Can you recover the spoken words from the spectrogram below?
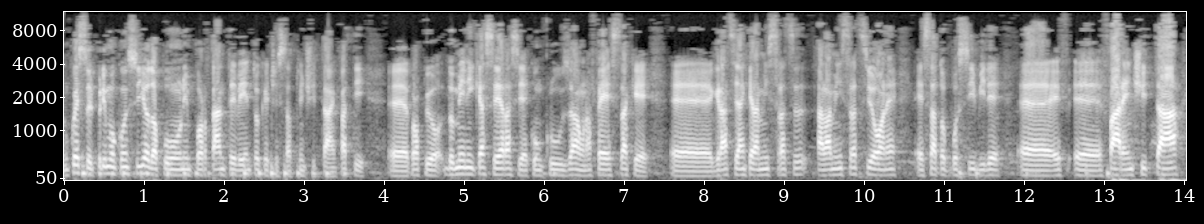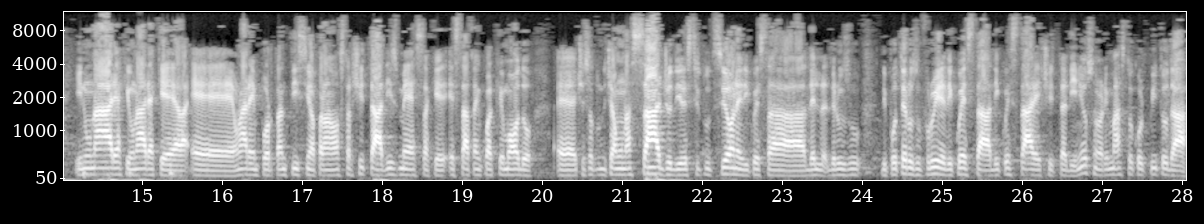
ehm, questo è il primo consiglio dopo un importante evento che c'è stato in città. Infatti eh, proprio domenica sera si è conclusa una festa che eh, grazie anche all'amministrazione è stato possibile eh, eh, fare in città in un'area che, un che è un'area importantissima per la nostra città, dismessa, che è stata in qualche modo eh, c'è stato diciamo, un assaggio di restituzione di, questa, del, di poter usufruire di questa, di quest'area ai cittadini. Io sono rimasto colpito da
